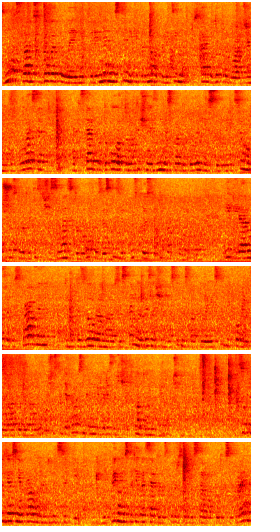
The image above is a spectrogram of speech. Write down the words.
Зміна складу судової колегії в порівнянні з тим, який приймав апеляційну скаргу до провадження, відбулася на підставі протоколу автоматичної зміни складу колегії судді від 7.6.2017 року у зв'язку з відпусткою судді Пархоменко. І для розгляду справи автоматизованою системою визначено наступний склад колегії судді Коваль була Анатолій Головуючий суддя Парусенко Юрій Борисович Антон Іванович. Суд роз'яснює право на судді. Відповідно до статті 20 Господарського процесуального кодексу України,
